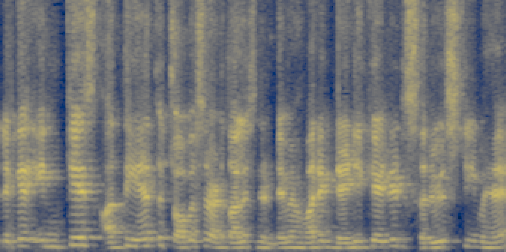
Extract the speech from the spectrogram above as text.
लेकिन इनकेस आती है तो 24 से 48 घंटे में हमारी डेडिकेटेड सर्विस टीम है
